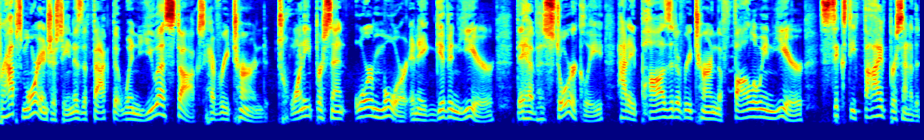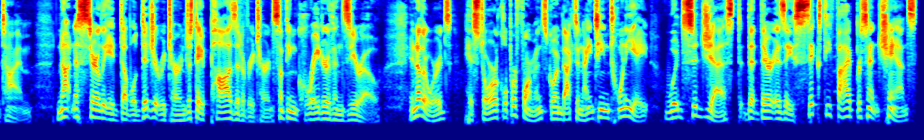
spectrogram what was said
Perhaps more interesting is the fact that when US stocks have returned 20% or more in a given year, they have historically had a positive return the following year 65% of the time. Not necessarily a double digit return, just a positive return, something greater than zero. In other words, historical performance going back to 1928 would suggest that there is a 65% chance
